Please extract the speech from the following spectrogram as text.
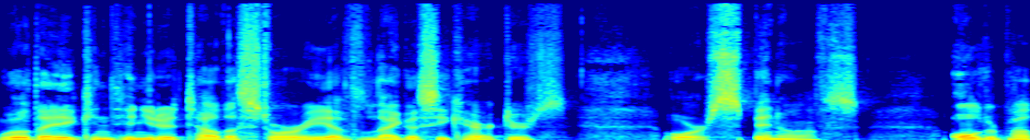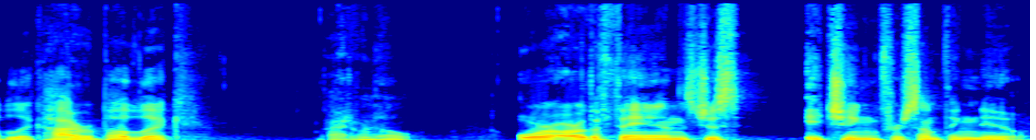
Will they continue to tell the story of legacy characters or spin offs? Old Republic, High Republic? I don't know. Or are the fans just itching for something new?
